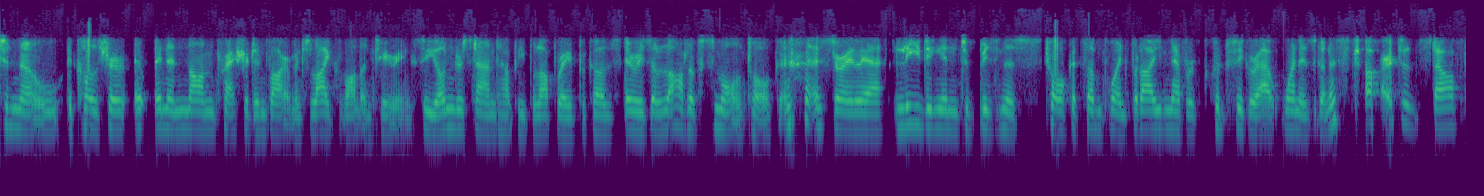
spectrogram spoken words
to know the culture in a non pressured environment like volunteering. So, you understand how people operate because there is a lot of small talk in Australia leading into business talk at some point, but I never could figure out when it's going to start and stop.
